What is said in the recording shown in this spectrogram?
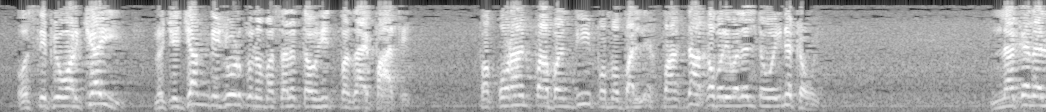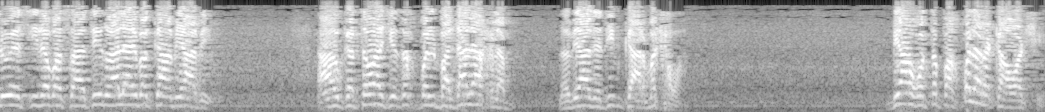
اوس ته په ورچای نو چې جنگ دی جوړ کړو مسله توحید په ځای پاتې په قران پابندي په مبلغ پاتې دا خبرې ولل ته وای نه کوي لکه نه لوی سیله وساتین علی به کامیابی او کته وا چې خپل بدل اخلم نو بیا د دین کار مکوا بیا هو ته په خپل رکاوټ شي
